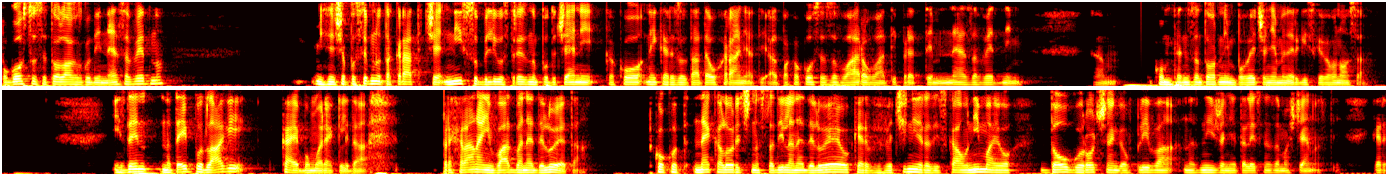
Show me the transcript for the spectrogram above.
Pogosto se to lahko zgodi nezavedno, mislim, še posebej takrat, če niso bili ustrezno podučeni, kako neke rezultate ohranjati ali kako se zavarovati pred tem nezavednim um, kompenzatornim povečanjem energijskega vnosa. In zdaj na tej podlagi, kaj bomo rekli, da prehrana in vadba ne delujeta. Tako kot nekalorična sladila ne delujejo, ker v večini raziskav nimajo dolgoročnega vpliva na znižanje telesne zamaščenosti. Ker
